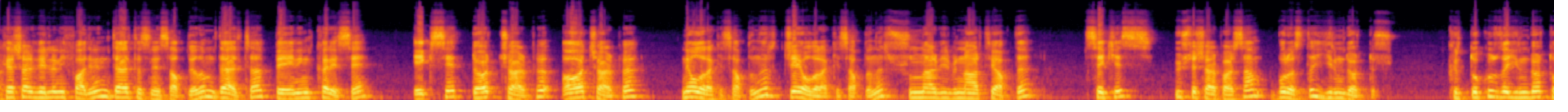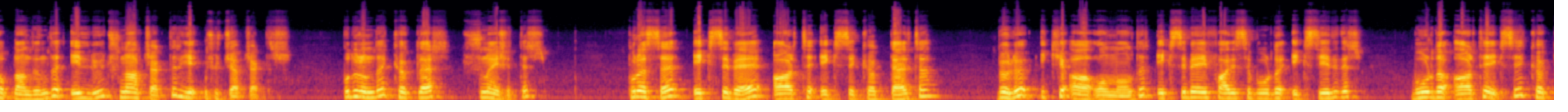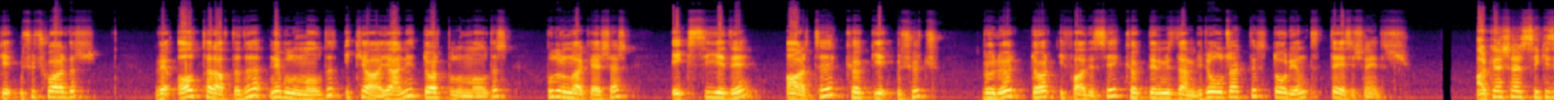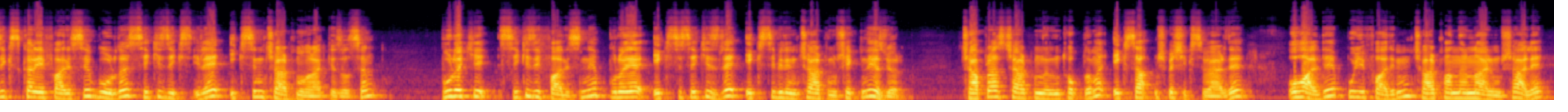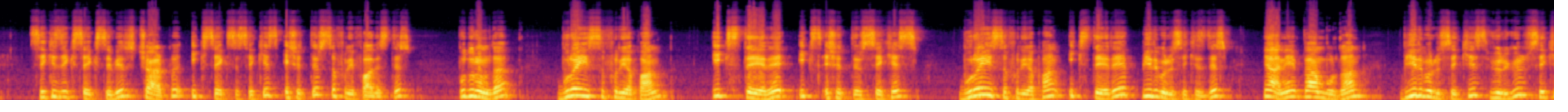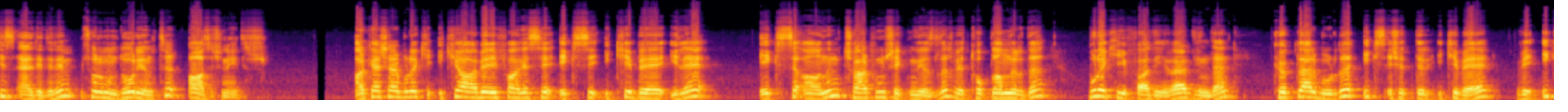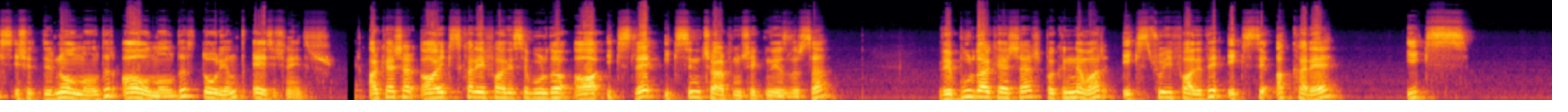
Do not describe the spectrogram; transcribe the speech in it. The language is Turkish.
Arkadaşlar verilen ifadenin deltasını hesaplayalım. Delta b'nin karesi eksi 4 çarpı a çarpı ne olarak hesaplanır? c olarak hesaplanır. Şunlar birbirine artı yaptı. 8, 3 ile çarparsam burası da 24'tür. 49 ile 24 toplandığında 53 ne yapacaktır? 73 yapacaktır. Bu durumda kökler şuna eşittir. Burası eksi b artı eksi kök delta bölü 2a olmalıdır. Eksi b ifadesi burada eksi 7'dir. Burada artı eksi kök 73 vardır. Ve alt tarafta da ne bulunmalıdır? 2a yani 4 bulunmalıdır. Bu durumda arkadaşlar eksi 7 artı kök 73 bölü 4 ifadesi köklerimizden biri olacaktır. Doğru yanıt D seçeneğidir. Arkadaşlar 8x kare ifadesi burada 8x ile x'in çarpımı olarak yazılsın. Buradaki 8 ifadesini buraya eksi 8 ile eksi 1'in çarpımı şeklinde yazıyorum. Çapraz çarpımların toplamı eksi 65x'i verdi. O halde bu ifadenin çarpanlarına ayrılmış hali 8x eksi 1 çarpı x eksi 8 eşittir 0 ifadesidir. Bu durumda burayı 0 yapan x değeri x eşittir 8, burayı 0 yapan x değeri 1 bölü 8'dir. Yani ben buradan 1 bölü 8 virgül 8 elde ederim. Sorumun doğru yanıtı A seçeneğidir. Arkadaşlar buradaki 2AB ifadesi eksi 2B ile eksi A'nın çarpımı şeklinde yazılır ve toplamları da buradaki ifadeyi verdiğinden kökler burada x eşittir 2B ve x eşittir ne olmalıdır? A olmalıdır. Doğru yanıt E seçeneğidir. Arkadaşlar ax kare ifadesi burada ax ile x'in çarpımı şeklinde yazılırsa ve burada arkadaşlar bakın ne var? Eksi şu ifadede eksi a kare x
